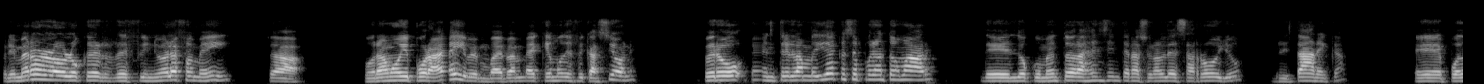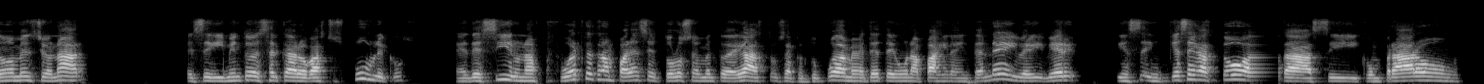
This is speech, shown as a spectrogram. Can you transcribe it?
Primero, lo, que definió el FMI, o sea, podríamos ir por ahí, ver qué modificaciones, pero entre las medidas que se podrían tomar del documento de la Agencia Internacional de Desarrollo británica, eh, podemos mencionar el seguimiento de cerca de los gastos públicos, es decir, una fuerte transparencia de todos los segmentos de gasto, o sea, que tú puedas meterte en una página de internet y ver, en, qué se gastó, hasta si compraron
